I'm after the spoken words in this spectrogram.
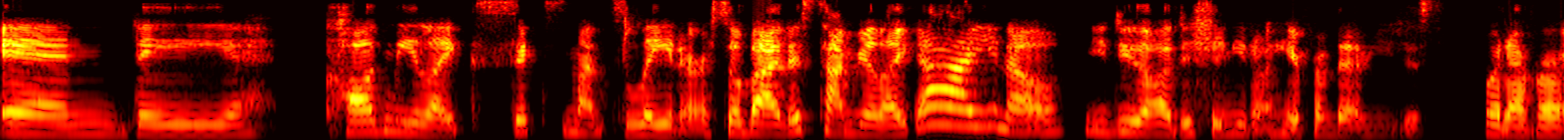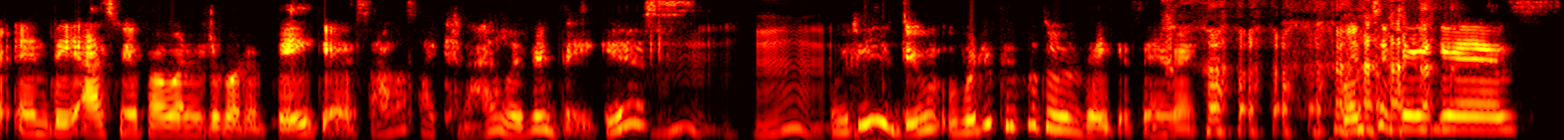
and they called me like six months later. So by this time, you're like, ah, you know, you do the audition, you don't hear from them, you just whatever. And they asked me if I wanted to go to Vegas. I was like, can I live in Vegas? Mm. Mm. What do you do? What do people do in Vegas anyway? Went to Vegas,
